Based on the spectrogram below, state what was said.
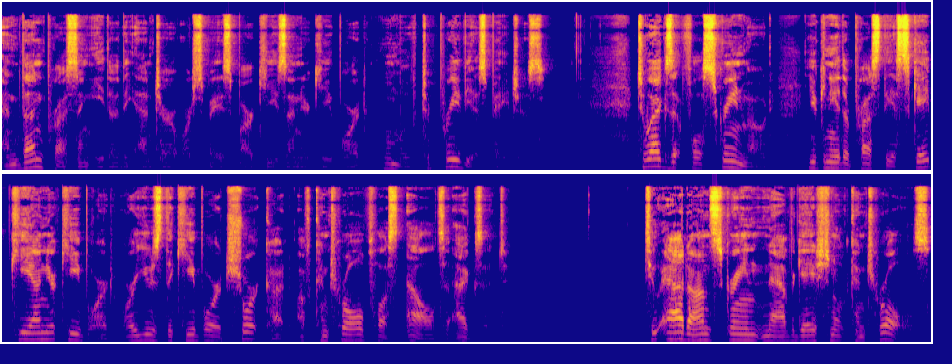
and then pressing either the Enter or Spacebar keys on your keyboard will move to previous pages. To exit full screen mode, you can either press the Escape key on your keyboard or use the keyboard shortcut of Ctrl plus L to exit. To add on-screen navigational controls,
